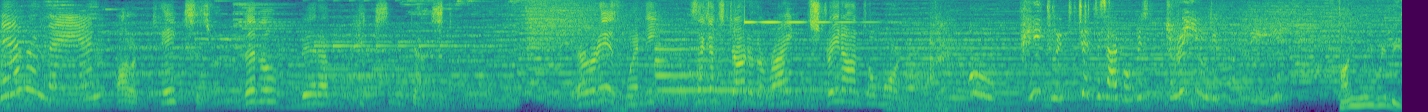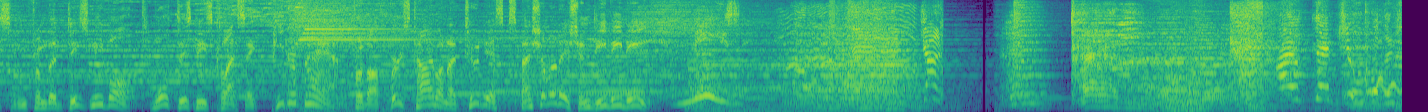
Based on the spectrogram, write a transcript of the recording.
Neverland. All it takes is a little bit of pixie dust. There it is, Wendy. Second star to the right, straight on till morning. Oh, Peter, it's just as I've always dreamed it would be. Finally releasing from the Disney Vault, Walt Disney's classic Peter Pan for the first time on a two-disc special edition DVD. Amazing. This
